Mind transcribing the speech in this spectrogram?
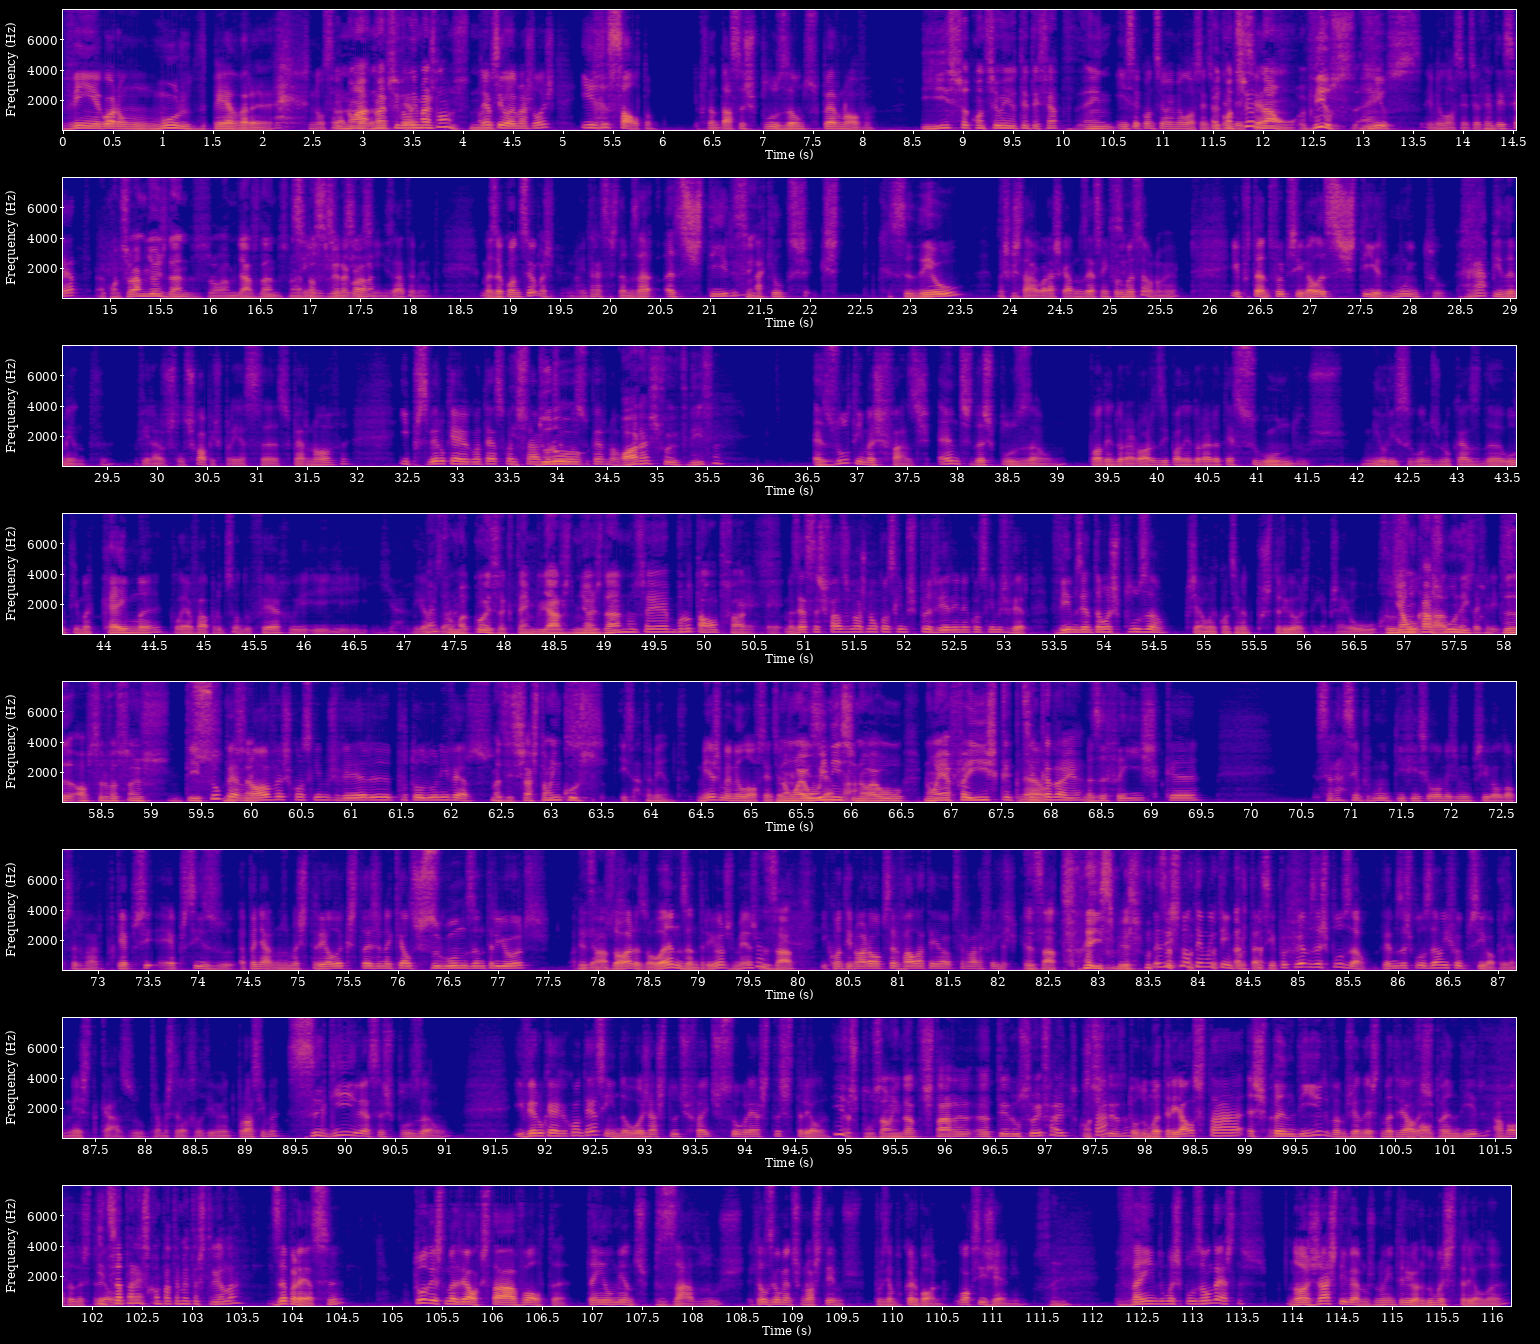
vem agora um muro de pedra. Não, Sim, não, há, não é possível ir mais longe. Não. não é possível ir mais longe e ressaltam. E portanto dá-se a explosão de supernova. E isso aconteceu em 87? Em... Isso aconteceu em 1987. Aconteceu? Não. Viu-se. Em... Viu-se em 1987. Aconteceu há milhões de anos, ou há milhares de anos, não é? Sim, Para se ver sim, agora. Sim, exatamente. Mas aconteceu, mas não interessa. Estamos a assistir sim. àquilo que se, que se deu, mas que está agora a chegar-nos essa informação, não é? E, portanto, foi possível assistir muito rapidamente, virar os telescópios para essa supernova e perceber o que é que acontece quando Isso está a durou uma supernova. horas, foi o que disse? As últimas fases, antes da explosão, podem durar horas e podem durar até segundos milissegundos no caso da última queima que leva à produção do ferro e, e, e digamos... Bem, por uma coisa que tem milhares de milhões de anos é brutal, de facto. É, é. Mas essas fases nós não conseguimos prever e nem conseguimos ver. Vimos então a explosão, que já é um acontecimento posterior, digamos, já é o resultado E é um caso único de observações disso. Supernovas conseguimos ver eh, por todo o universo. Mas isso já estão em curso. Exatamente. Mesmo em 1987. Não é o início, não, é o, não é a faísca que desencadeia. mas a faísca será sempre muito difícil ou mesmo impossível de observar. Porque é, é preciso apanharmos uma estrela que esteja naqueles segundos anteriores, ou digamos horas ou anos anteriores mesmo, Exato. e continuar a observá-la até a observar a faísca. Exato, é isso mesmo. Mas isto não tem muita importância, porque vemos a explosão. Vemos a explosão e foi possível, por exemplo, neste caso, que é uma estrela relativamente próxima, seguir essa explosão e ver o que é que acontece. Ainda hoje há estudos feitos sobre esta estrela. E a explosão ainda há de estar a ter o seu efeito, com está. certeza. Todo o material está a expandir, vamos vendo este material a expandir à volta da estrela. E desaparece completamente a estrela? Desaparece. Todo este material que está à volta tem elementos pesados, aqueles elementos que nós temos, por exemplo, o carbono, o oxigênio, Sim. vêm de uma explosão destas. Nós já estivemos no interior de uma estrela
